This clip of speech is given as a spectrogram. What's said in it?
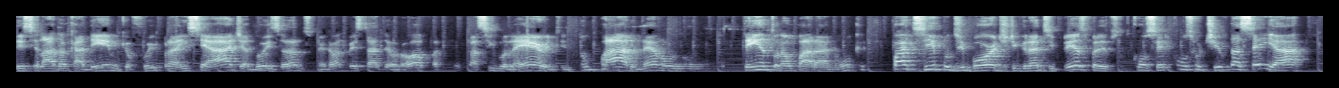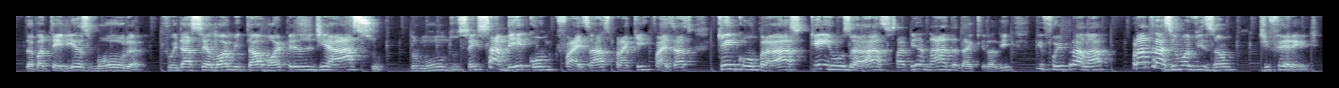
desse lado acadêmico. Eu fui para a INSEAD há dois anos, melhor universidade da Europa, para Singularity. Não paro, né? Não, não, tento não parar nunca. Participo de board de grandes empresas, por exemplo, do Conselho Consultivo da CIA, da Baterias Moura, fui da Celormital, a maior empresa de aço do mundo, sem saber como que faz aço, para quem que faz aço, quem compra aço, quem usa aço, sabia nada daquilo ali e fui para lá para trazer uma visão diferente.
